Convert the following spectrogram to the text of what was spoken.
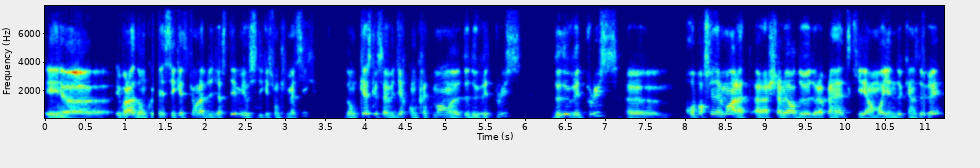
Et, et, voilà, donc ces questions-là de biodiversité, mais aussi des questions climatiques. Donc, qu'est-ce que ça veut dire concrètement 2 degrés de plus? 2 degrés de plus, euh, proportionnellement à la, chaleur de, la planète qui est en moyenne de 15 degrés,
